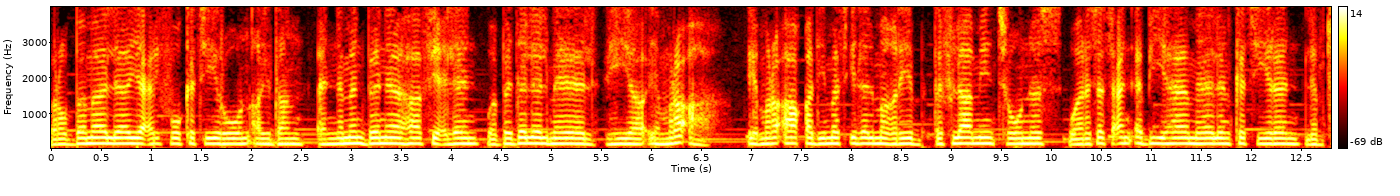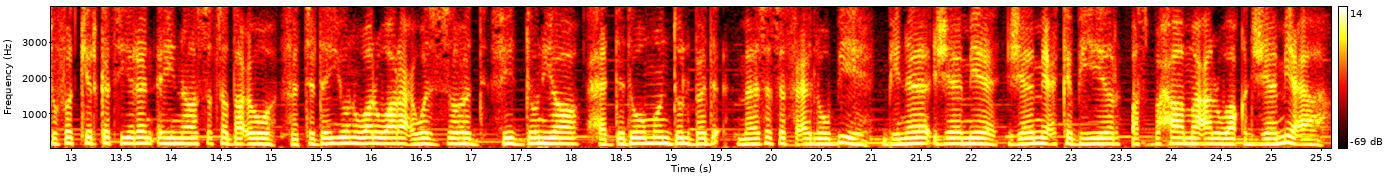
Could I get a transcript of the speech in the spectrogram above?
ربما لا يعرف كثيرون أيضا أن من بناها فعلا وبدل المال هي امرأة. امرأة قدمت إلى المغرب طفلة من تونس ورثت عن أبيها مالا كثيرا. لم تفكر كثيرا أين ستضعه. فالتدين والورع والزهد في الدنيا حددوا منذ البدء ما ستفعل به. بناء جامع جامع كبير أصبح مع الوقت جامعة.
